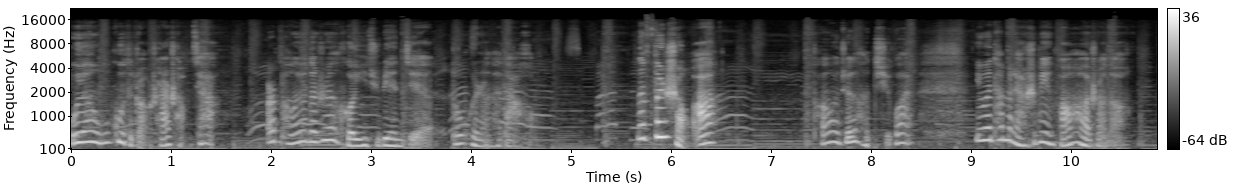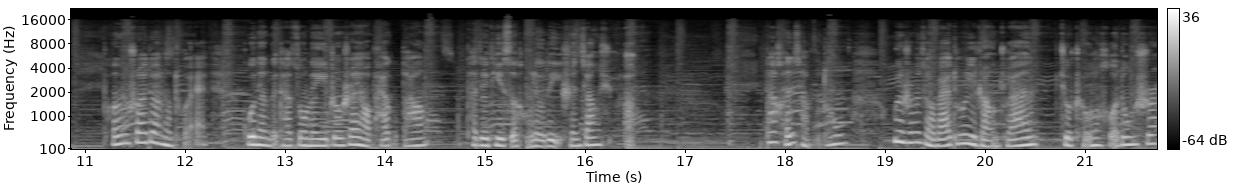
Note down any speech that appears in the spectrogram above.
无缘无故的找茬吵架，而朋友的任何一句辩解都会让他大吼。那分手啊！朋友觉得很奇怪，因为他们俩是病房好上的。朋友摔断了腿，姑娘给他送了一周山药排骨汤，他就涕泗横流的以身相许了。他很想不通，为什么小白兔一掌拳就成了河东狮？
